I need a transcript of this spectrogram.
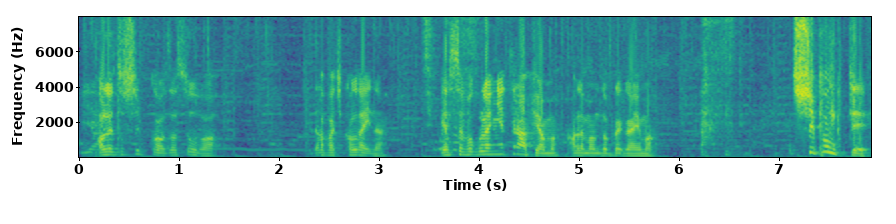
Ja, Ale to szybko, zasuwa. Dawać kolejne. Ja se w ogóle nie trafiam, ale mam dobrego aima. Trzy punkty!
